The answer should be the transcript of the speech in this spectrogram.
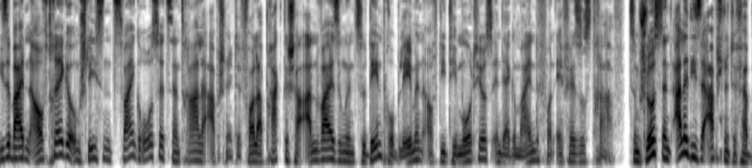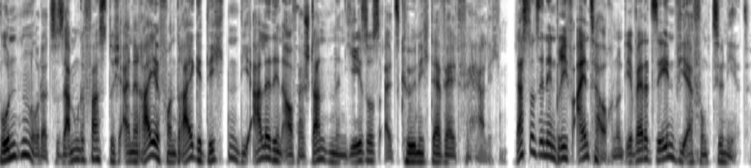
Diese beiden Aufträge umschließen zwei große zentrale Abschnitte voller praktischer Anweisungen zu den Problemen, auf die Timotheus in der Gemeinde von Ephesus traf. Zum Schluss sind alle diese Abschnitte verbunden oder zusammengefasst durch eine Reihe von drei Gedichten, die alle den auferstandenen Jesus als König der Welt verherrlichen. Lasst uns in den Brief eintauchen und ihr werdet sehen, wie er funktioniert.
